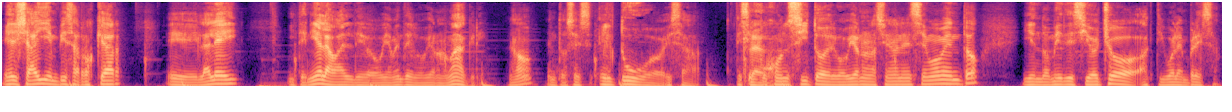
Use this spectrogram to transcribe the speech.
él ya ahí empieza a rosquear eh, la ley y tenía el aval de, obviamente, del gobierno de Macri, ¿no? Entonces él tuvo esa, ese Claro. empujoncito del gobierno nacional en ese momento y en 2018 activó la empresa.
